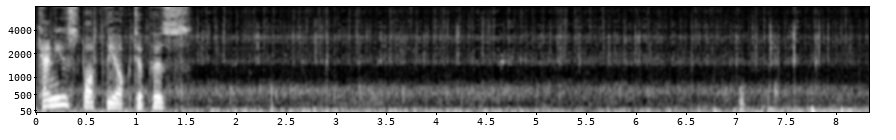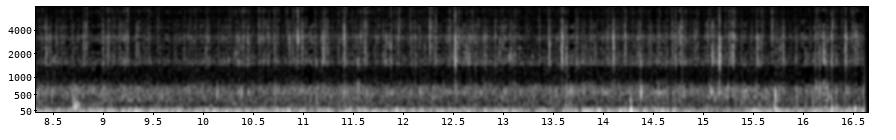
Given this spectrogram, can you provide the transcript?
can you spot the octopus?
